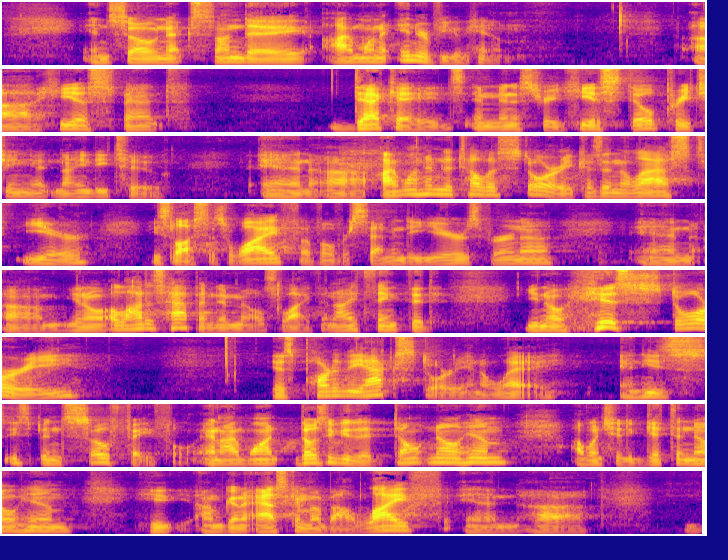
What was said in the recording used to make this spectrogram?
And so next Sunday, I want to interview him. Uh, he has spent decades in ministry. He is still preaching at 92. And uh, I want him to tell his story because in the last year, he's lost his wife of over 70 years, Verna. And, um, you know, a lot has happened in Mel's life. And I think that, you know, his story is part of the Acts story in a way. And he's, he's been so faithful. And I want those of you that don't know him, I want you to get to know him. He, I'm going to ask him about life and uh,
